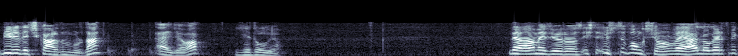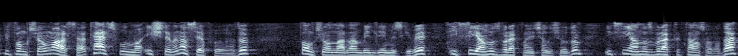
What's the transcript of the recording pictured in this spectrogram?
Biri de çıkardım buradan. El cevap 7 oluyor. Devam ediyoruz. İşte üstü fonksiyon veya logaritmik bir fonksiyon varsa ters bulma işlemi nasıl yapılıyordu? Fonksiyonlardan bildiğimiz gibi x'i yalnız bırakmaya çalışıyordum. X'i yalnız bıraktıktan sonra da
